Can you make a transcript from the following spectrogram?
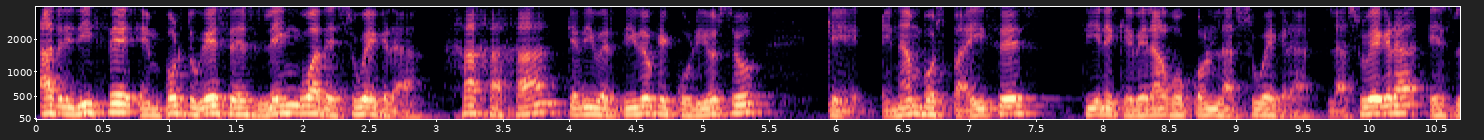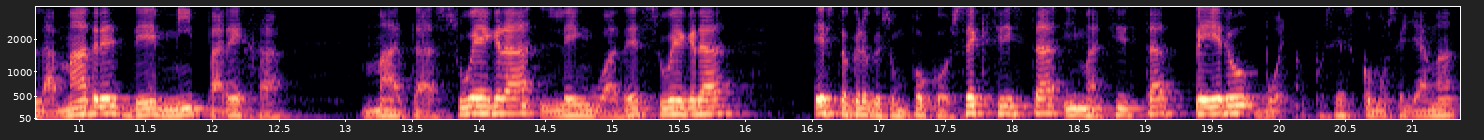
Adri dice, en portugués es lengua de suegra. Ja, ja, ja, qué divertido, qué curioso que en ambos países tiene que ver algo con la suegra. La suegra es la madre de mi pareja. Mata suegra, lengua de suegra. Esto creo que es un poco sexista y machista, pero bueno, pues es como se llama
